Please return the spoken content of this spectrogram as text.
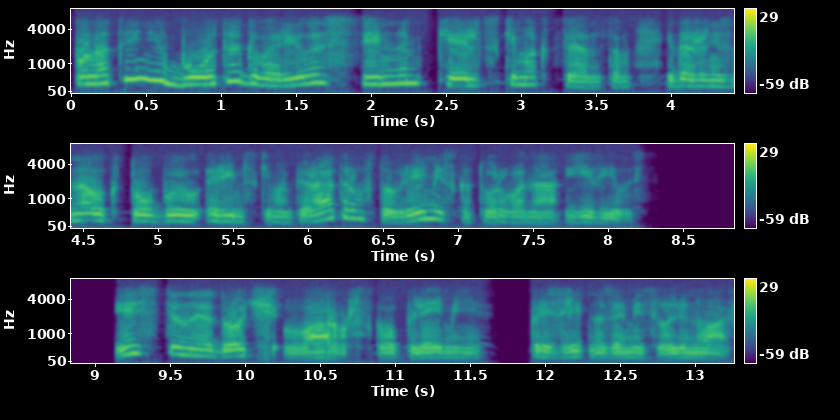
По латыни Бота говорила с сильным кельтским акцентом и даже не знала, кто был римским императором в то время, из которого она явилась. «Истинная дочь варварского племени», — презрительно заметил Ленуар.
